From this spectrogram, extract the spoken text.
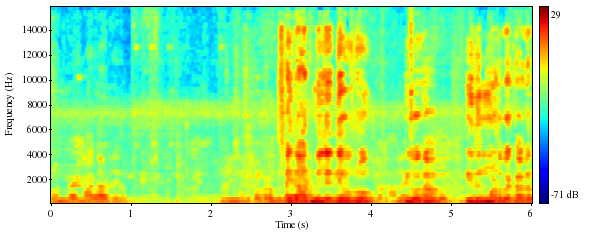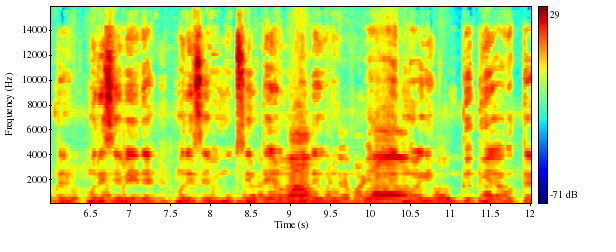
ಒಂದಾಗಿ ಇದಾದ್ಮೇಲೆ ದೇವರು ಇವಾಗ ಇದನ್ನ ಮಾಡಬೇಕಾಗತ್ತೆ. ಮರಿ ಸೇವೆ ಇದೆ. ಮರಿ ಸೇವೆ ಮುಗಿಸಿ ಅಂತ ಹೇಳ್ಬಿಟ್ಟು ದೇವರು ಮಾಡಿ ಗದ್ದಿಗೆ ಆಗುತ್ತೆ.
